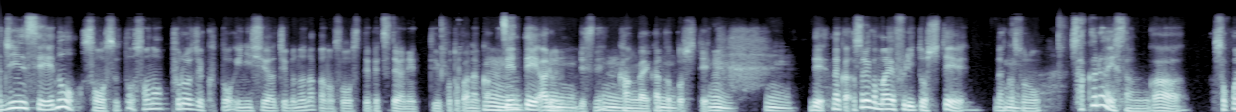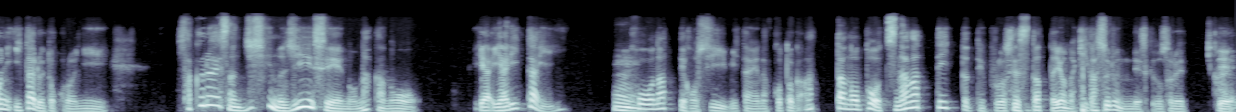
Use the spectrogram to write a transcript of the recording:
人生のソースとそのプロジェクト、イニシアチブの中のソースって別だよねっていうことがなんか前提あるんですね、考え方として。で、なんかそれが前振りとして、なんかその桜井さんがそこに至るところに、桜井さん自身の人生の中のややりたい、こうなってほしいみたいなことがあったのとつながっていったっていうプロセスだったような気がするんですけど、それって。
